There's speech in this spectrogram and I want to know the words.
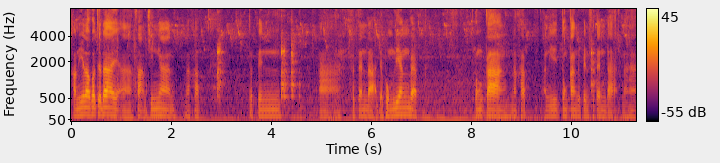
คราวนี้เราก็จะได้อ่าสามชิ้นงานนะครับ จะเป็นอ่าสแตนดาร์ดเดี๋ยวผมเรียงแบบตรงกลางนะครับ อันนี้ตรงกลางจะเป็นสแตนดาร์ดนะฮะ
